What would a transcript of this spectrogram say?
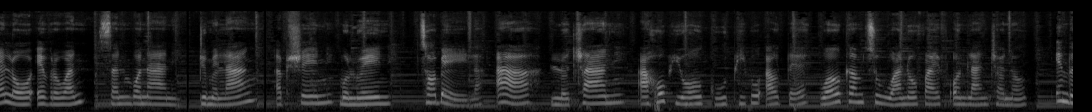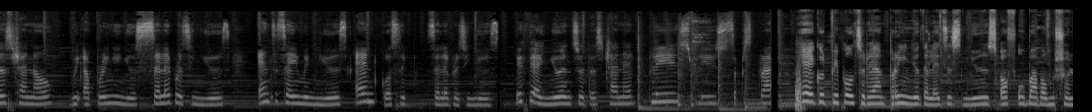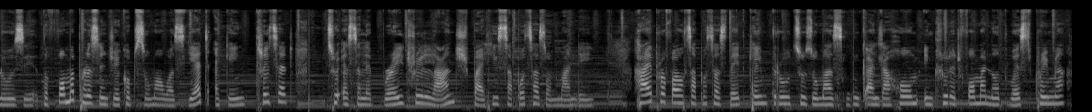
Hello everyone, sanibonani, dumelang, absheni, molweni, Tobela, Ah, Lochani. I hope you all good people out there. Welcome to 105 online channel. In this channel, we are bringing you celebrity news, entertainment news, and gossip celebrity news. If you are new into this channel, please, please subscribe. Hey good people, today I'm bringing you the latest news of Ubaba Msholozi. The former President Jacob Zuma was yet again treated to a celebratory lunch by his supporters on Monday. High-profile supporters that came through to Zuma's Nkandla home included former Northwest Premier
